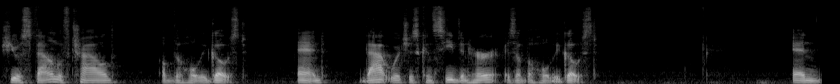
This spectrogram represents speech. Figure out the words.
She was found with child of the Holy Ghost, and that which is conceived in her is of the Holy Ghost. And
